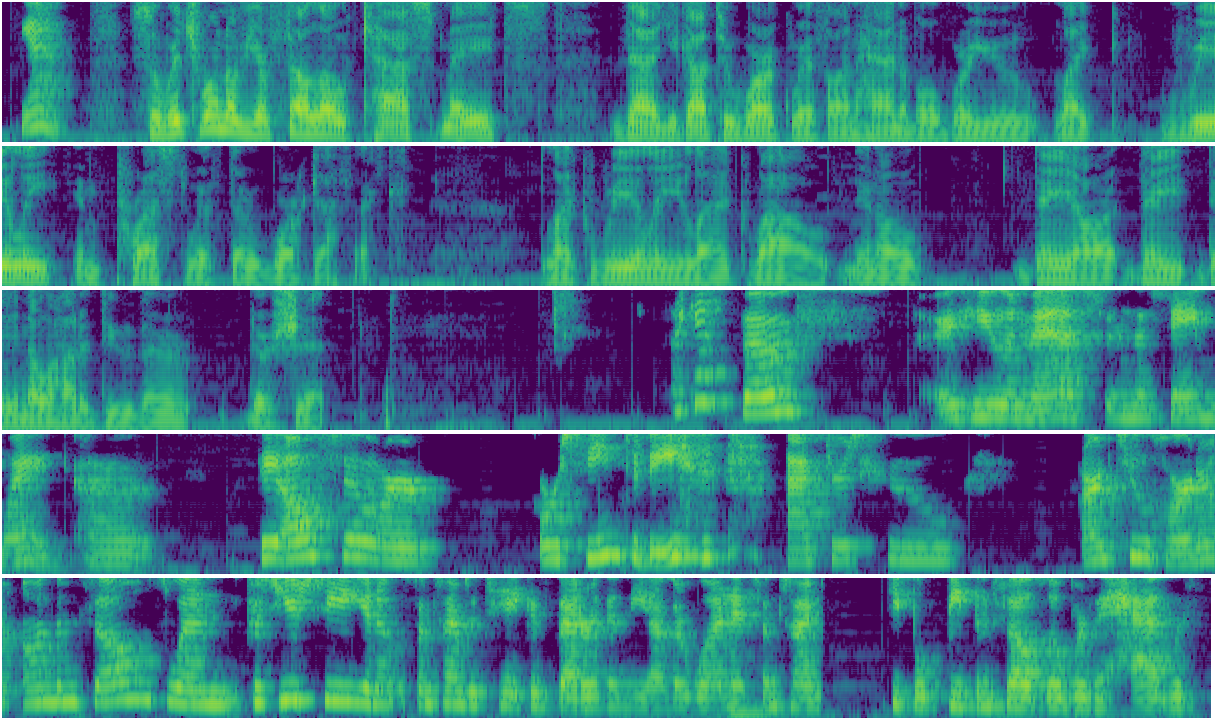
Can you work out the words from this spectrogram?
yeah. So, which one of your fellow castmates that you got to work with on Hannibal were you like really impressed with their work ethic. Like really like wow, you know, they are they they know how to do their their shit. I guess both Hugh and Mads in the same way. Uh, they also are or seem to be actors who aren't too hard on themselves when because you see you know sometimes a take is better than the other one and mm-hmm. sometimes people beat themselves over the head with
